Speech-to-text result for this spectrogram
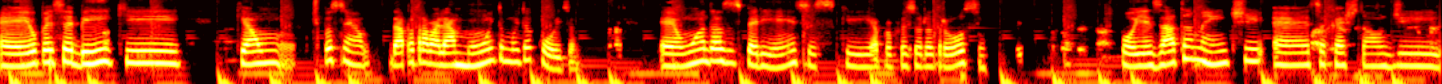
é, eu percebi que, que é um, tipo assim, dá para trabalhar muito, muita coisa. É, uma das experiências que a professora trouxe foi exatamente essa questão de,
